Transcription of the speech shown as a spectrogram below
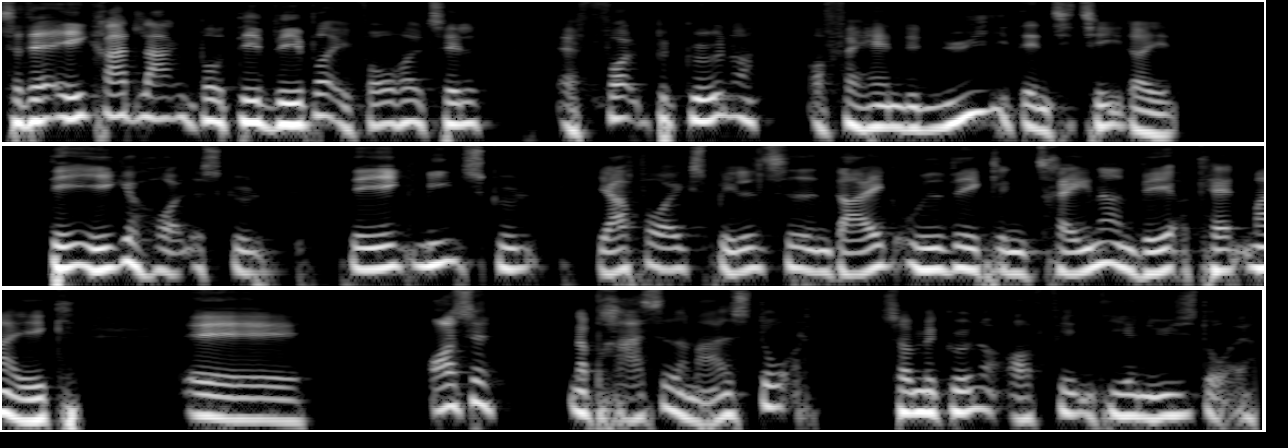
Så der er ikke ret langt, hvor det vipper i forhold til, at folk begynder at forhandle nye identiteter ind. Det er ikke holdets skyld. Det er ikke min skyld. Jeg får ikke spilletiden. Der er ikke udvikling. Træneren ved og kan mig ikke. Øh, også når presset er meget stort, så begynder at opfinde de her nye historier.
